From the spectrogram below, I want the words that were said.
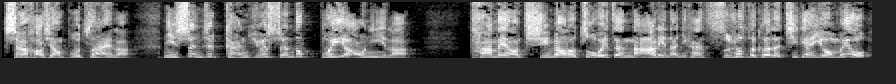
神好像不在了，你甚至感觉神都不要你了。他那样奇妙的作为在哪里呢？你看此时此刻的基甸有没有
